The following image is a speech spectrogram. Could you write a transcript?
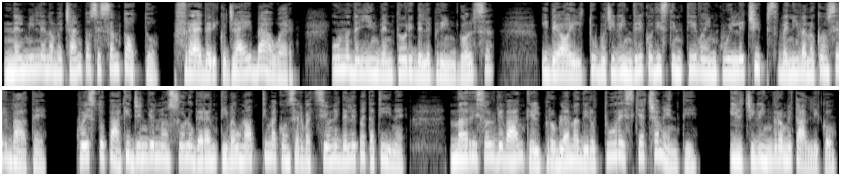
Nel 1968, Frederick J. Bauer, uno degli inventori delle Pringles, ideò il tubo cilindrico distintivo in cui le chips venivano conservate. Questo packaging non solo garantiva un'ottima conservazione delle patatine, ma risolveva anche il problema di rotture e schiacciamenti. Il cilindro metallico,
